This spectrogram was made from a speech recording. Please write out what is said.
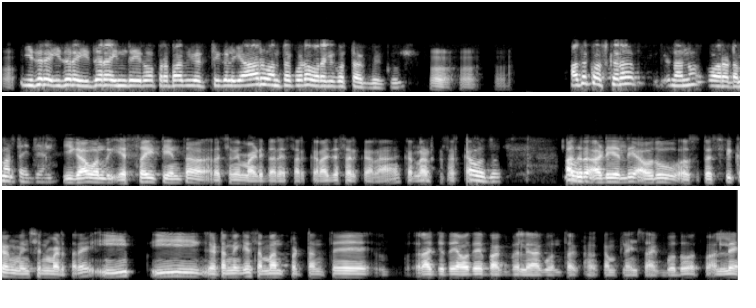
ಹ್ಮ್. ಇದರ ಇದರ ಇದರ ಹಿಂದೆ ಇರುವ ಪ್ರಭಾವಿ ವ್ಯಕ್ತಿಗಳು ಯಾರು ಅಂತ ಕೂಡ ಹೊರಗೆ ಗೊತ್ತಾಗಬೇಕು. ಹ್ಮ್ ಹ್ಮ್ ಹ್ಮ್. ಅದಕ್ಕೋಸ್ಕರ ನಾನು ಹೋರಾಟ ಮಾಡ್ತಾ ಇದ್ದೇನೆ. ಈಗ ಒಂದು ಎಸ್ ಐ ಟಿ ಅಂತ ರಚನೆ ಮಾಡಿದ್ದಾರೆ ಸರ್ಕಾರ ರಾಜ್ಯ ಸರ್ಕಾರ ಕರ್ನಾಟಕ ಸರ್ಕಾರ. ಹೌದು. ಅದರ ಅಡಿಯಲ್ಲಿ ಅವರು ಸ್ಪೆಸಿಫಿಕ್ ಆಗಿ ಮೆನ್ಷನ್ ಮಾಡ್ತಾರೆ ಈ ಈ ಘಟನೆಗೆ ಸಂಬಂಧಪಟ್ಟಂತೆ ರಾಜ್ಯದ ಯಾವುದೇ ಭಾಗದಲ್ಲಿ ಆಗುವಂತ ಕಂಪ್ಲೇಂಟ್ಸ್ ಆಗ್ಬೋದು ಅಥವಾ ಅಲ್ಲೇ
